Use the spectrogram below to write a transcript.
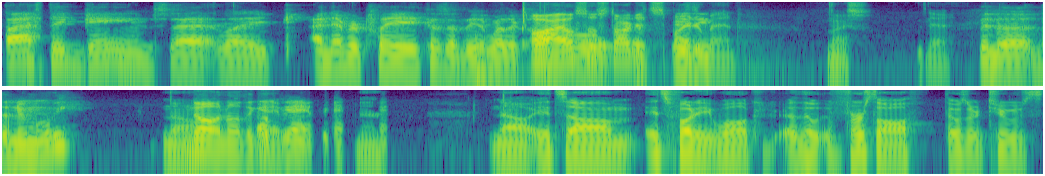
classic games that like I never played because of it, whether. Oh, I also started. Spider Man. Nice. Yeah. The, the the new movie. No, No, no, the Oh, game. the game. The game. No, it's um, it's funny. Well, uh, the, first off, those are two, s-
